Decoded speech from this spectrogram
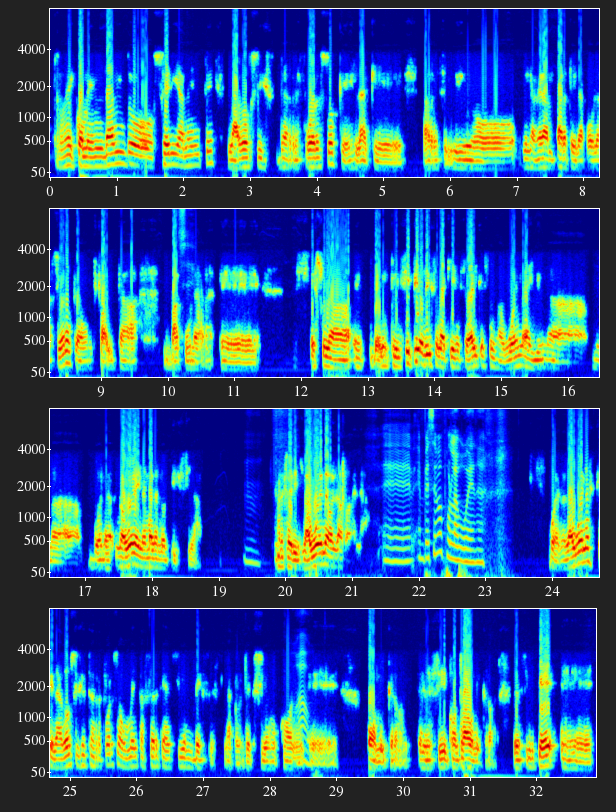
recomendando seriamente la dosis de refuerzo, que es la que ha recibido una gran parte de la población, que aún falta vacunar. Eh, es una, eh, en principio dicen aquí en Israel que es una buena y una, buena, una buena y una mala noticia. Mm. ¿Preferís la buena o la mala? empecemos por la buena. Bueno, la buena es que la dosis de este refuerzo aumenta cerca de 100 veces la protección con eh, Omicron, es decir, contra Omicron. Es decir, que eh,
